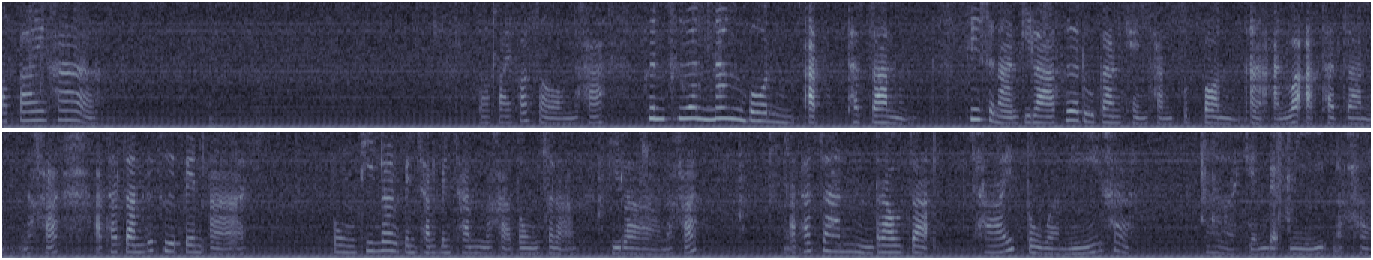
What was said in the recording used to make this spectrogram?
ต่อไปค่ะ ต่อไปข้อ 2 นะคะ เพื่อนๆนนั่งบนอัฐจันทร์ที่สนามกีฬาเพื่อดูการแข่งขันฟุตบอล อ่านว่าอัฐจันทร์นะคะ อัฐจันทร์ก็คือเป็นอาตรงที่นั่งเป็นชั้นเป็นชั้นนะคะ ตรงสนามกีฬานะคะ อัฐจันทร์เราจะใช้ตัวนี้ค่ะ เขียนแบบนี้นะคะ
